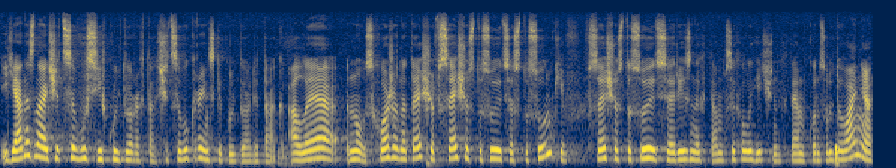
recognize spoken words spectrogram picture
Я не знаю, чи це в усіх культурах так, чи це в українській культурі так. Але ну, схоже на те, що все, що стосується стосунків, все, що стосується різних там психологічних тем консультування,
